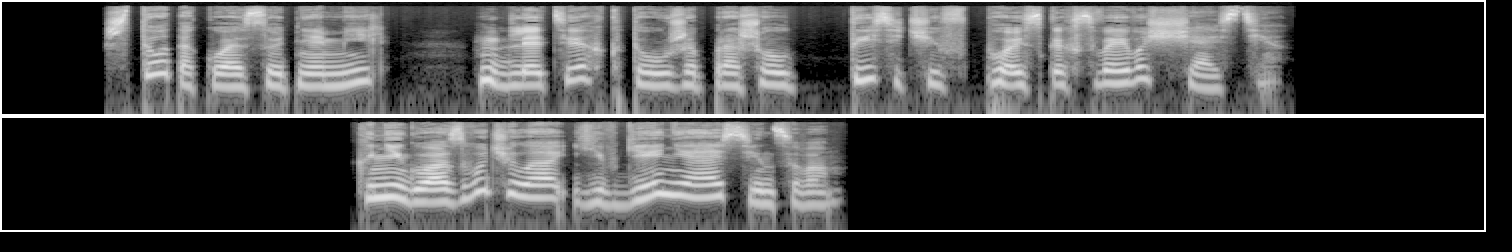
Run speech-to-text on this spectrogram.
что такое сотня миль для тех, кто уже прошел тысячи в поисках своего счастья? Книгу озвучила Евгения Осинцева.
